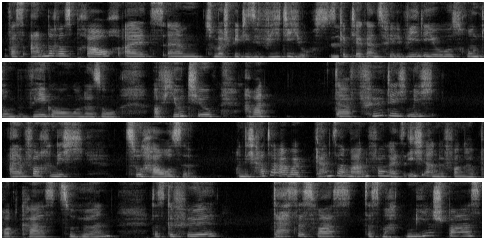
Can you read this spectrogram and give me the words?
was anderes braucht als ähm, zum Beispiel diese Videos. Es gibt ja ganz viele Videos rund um Bewegung oder so auf YouTube, aber da fühlte ich mich einfach nicht zu Hause. Und ich hatte aber ganz am Anfang, als ich angefangen habe, Podcasts zu hören, das Gefühl, das ist was, das macht mir Spaß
